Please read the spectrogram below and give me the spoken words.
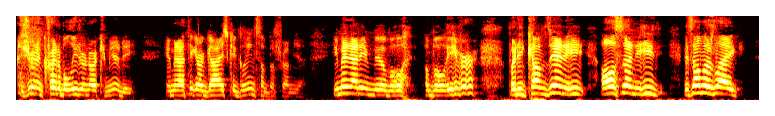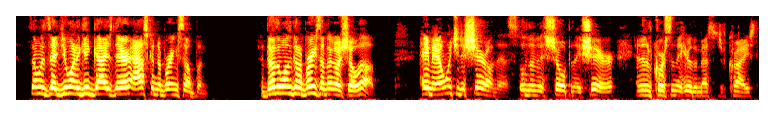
Because you're an incredible leader in our community. I mean, I think our guys could glean something from you. He may not even be a, believer, but he comes in and he, all of a sudden, he, it's almost like someone said, you want to get guys there, ask them to bring something. If they're the ones going to bring something, they're going to show up hey man, I want you to share on this. So then they show up and they share. And then of course then they hear the message of Christ.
